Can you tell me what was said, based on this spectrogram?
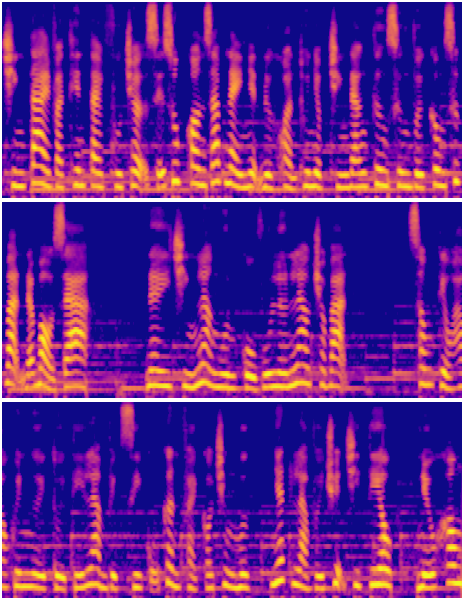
Chính tài và thiên tài phù trợ sẽ giúp con giáp này nhận được khoản thu nhập chính đáng tương xứng với công sức bạn đã bỏ ra. Đây chính là nguồn cổ vũ lớn lao cho bạn. Song Tiểu Hào khuyên người tuổi Tý làm việc gì cũng cần phải có chừng mực, nhất là với chuyện chi tiêu, nếu không,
